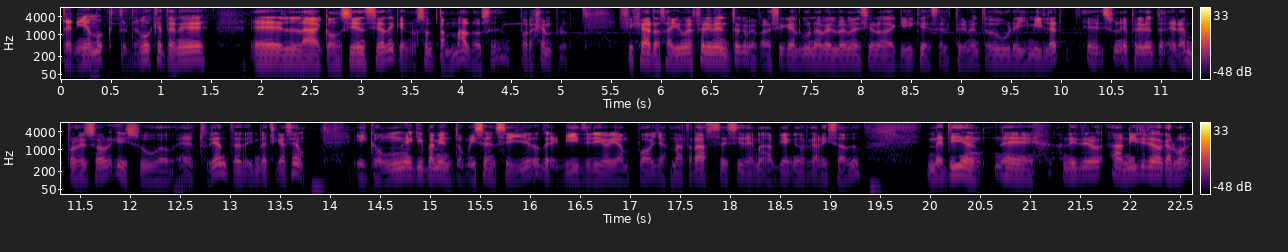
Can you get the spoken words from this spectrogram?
teníamos, tenemos que tener eh, la conciencia de que no son tan malos. ¿eh? Por ejemplo, fijaros, hay un experimento que me parece que alguna vez lo he mencionado aquí, que es el experimento de Urey y Miller. Es un experimento, era un profesor y su eh, estudiante de investigación, y con un equipamiento muy sencillo de vidrio y ampollas, matraces y demás bien organizado, metían eh, de carbono,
